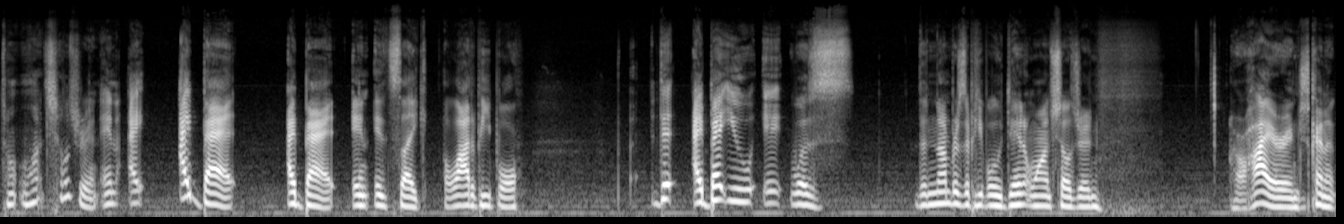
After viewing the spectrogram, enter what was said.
don't want children. And i i bet i bet and it's like a lot of people that i bet you it was the numbers of people who didn't want children or higher and just kind of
